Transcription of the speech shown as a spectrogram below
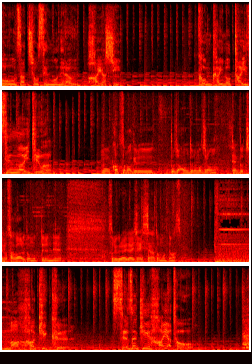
王座挑戦を狙う林。今回の対戦相手は？もう勝つと負けるとじゃ本当にもちろん天と地の差があると思ってるんでそれぐらい大事な一戦だと思ってますね。マッハキック。鈴木隼人。蹴って。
